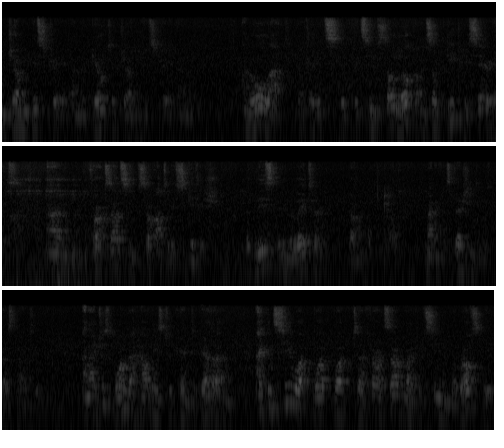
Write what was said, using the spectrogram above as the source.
and German history and the guilt of German history and, and all that. It, it seems so local and so deeply serious. And Farrokhzad seems so utterly skittish, at least in the later um, uh, manifestations of his personality. And I just wonder how these two came together. And I can see what, what, what uh, might have seen in Bobrowski,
